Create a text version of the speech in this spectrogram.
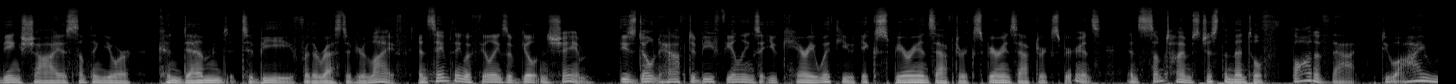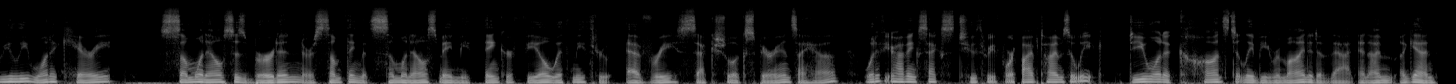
being shy is something you're condemned to be for the rest of your life. And same thing with feelings of guilt and shame. These don't have to be feelings that you carry with you experience after experience after experience. And sometimes just the mental thought of that do I really want to carry someone else's burden or something that someone else made me think or feel with me through every sexual experience I have? What if you're having sex two, three, four, five times a week? Do you want to constantly be reminded of that? And I'm, again,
